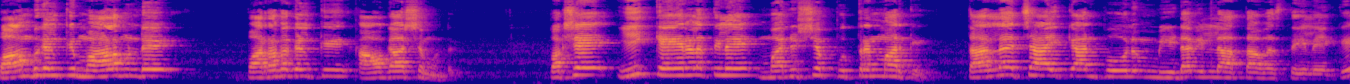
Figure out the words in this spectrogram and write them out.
പാമ്പുകൾക്ക് മാളമുണ്ട് പറവകൾക്ക് അവകാശമുണ്ട്. പക്ഷേ ഈ കേരളത്തിലെ മനുഷ്യപുത്രന്മാർക്ക് തല ചായ്ക്കാൻ പോലും ഇടമില്ലാത്ത അവസ്ഥയിലേക്ക്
